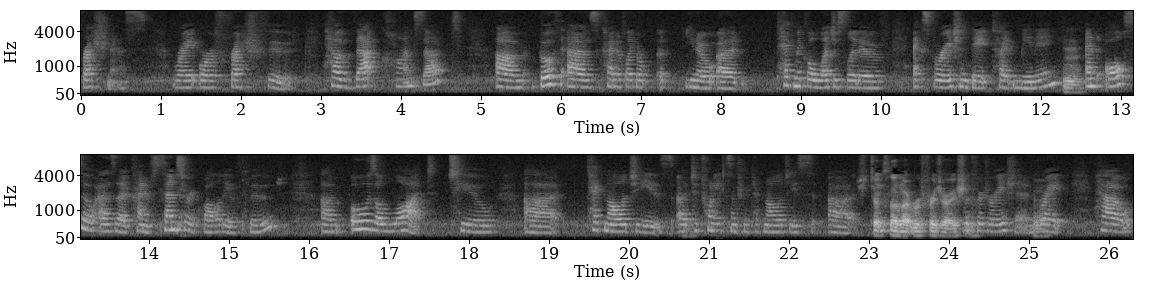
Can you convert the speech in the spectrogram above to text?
freshness, right, or a fresh food, how that concept, um, both as kind of like a, a you know a technical legislative expiration date type meaning, Mm. and also as a kind of sensory quality of food, um, owes a lot to uh, technologies, uh, to 20th century technologies. Uh, She talks a lot about refrigeration. refrigeration, Yeah. right? How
